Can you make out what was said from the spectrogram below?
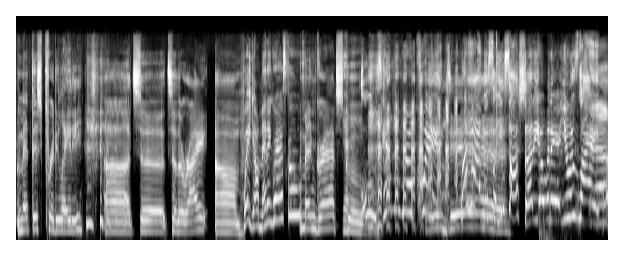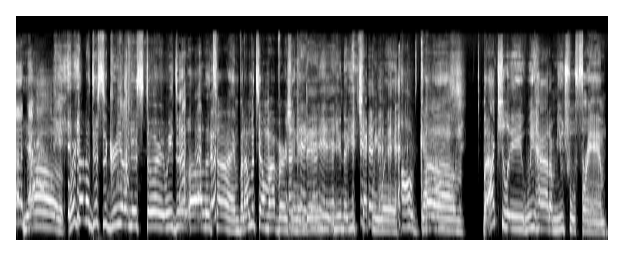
met this pretty lady uh, to to the right. Um, Wait, y'all met in grad school? met in grad school. Oh, tell me real quick. We did. What happened? So you saw Shuddy over there. You was like, Yo, we're gonna disagree on this story. We do all the time, but I'm gonna tell my version, Okay, and then you, you know you check me when. oh gosh. Um, but actually, we had a mutual friend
